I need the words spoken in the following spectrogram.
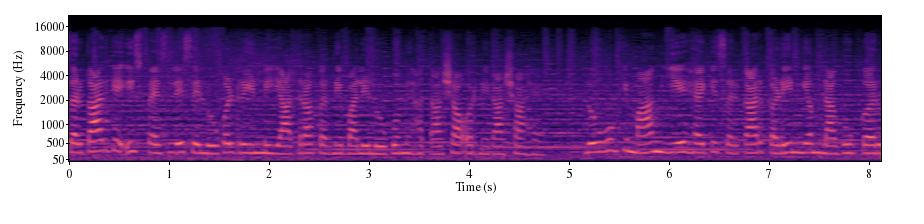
सरकार के इस फैसले से लोकल ट्रेन में यात्रा करने वाले लोगों में हताशा और निराशा है। लोगों की मांग ये है कि सरकार कड़े नियम लागू कर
